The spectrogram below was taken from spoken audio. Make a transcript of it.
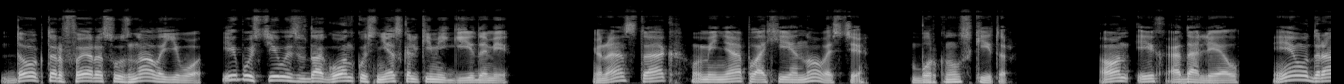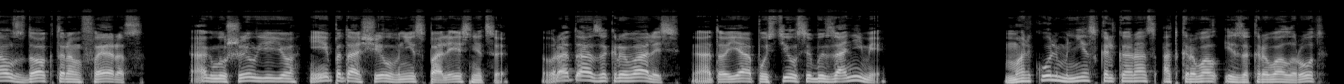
Доктор Феррес узнала его и пустилась в догонку с несколькими гидами». «Раз так, у меня плохие новости», — буркнул Скитер. Он их одолел и удрал с доктором Феррес оглушил ее и потащил вниз по лестнице. Врата закрывались, а то я опустился бы за ними. Малькольм несколько раз открывал и закрывал рот,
